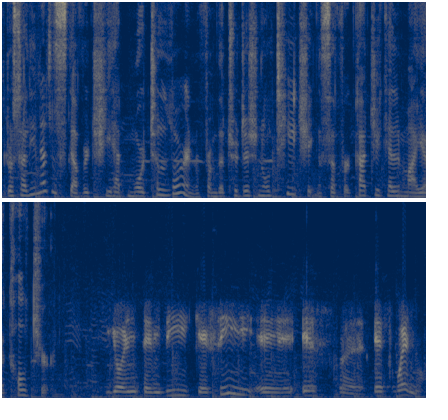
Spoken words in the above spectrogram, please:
Rosalina discovered she had more to learn from the traditional teachings of her Kaqchikel Maya culture. Yo entendí que sí eh, es, eh, es bueno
